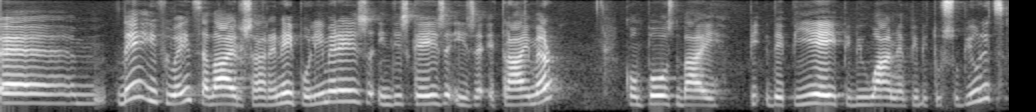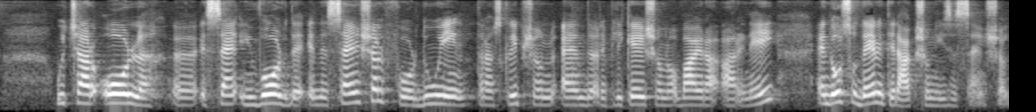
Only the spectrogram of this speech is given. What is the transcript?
Um, the influenza virus RNA polymerase, in this case, is a trimer composed by P the PA, PB1, and PB2 subunits, which are all uh, involved and essential for doing transcription and replication of viral RNA, and also their interaction is essential.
